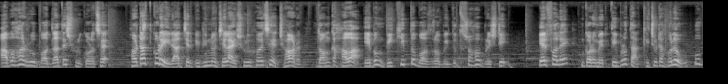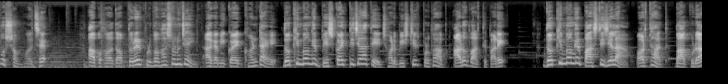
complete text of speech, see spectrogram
আবহাওয়ার রূপ বদলাতে শুরু করেছে। হঠাৎ করেই রাজ্যের বিভিন্ন জেলায় শুরু হয়েছে ঝড়, দমকা হাওয়া এবং বিক্ষিপ্ত বজ্র বিদ্যুৎ সহ বৃষ্টি। এর ফলে গরমের তীব্রতা কিছুটা হলেও উপশম হয়েছে। আবহাওয়া দপ্তরের পূর্বাভাস অনুযায়ী আগামী কয়েক ঘন্টায় দক্ষিণবঙ্গের বেশ কয়েকটি জেলাতে ঝড় বৃষ্টির প্রভাব আরও বাড়তে পারে। দক্ষিণবঙ্গের পাঁচটি জেলা অর্থাৎ বাঁকুড়া,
